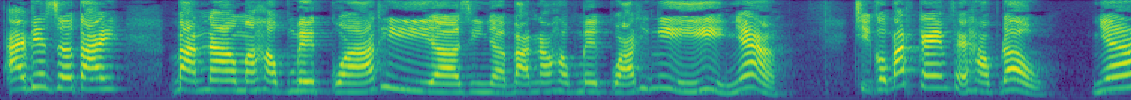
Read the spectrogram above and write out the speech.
ai biết giơ tay? Bạn nào mà học mệt quá thì uh, gì nhỉ? Bạn nào học mệt quá thì nghỉ nhá. Chị có bắt các em phải học đâu nhá.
